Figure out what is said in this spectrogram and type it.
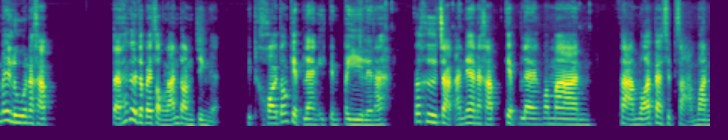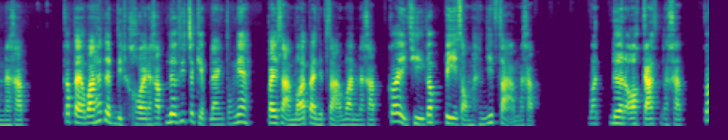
ไม่รู้นะครับ แต่ถ้าเกิดจะไปสองล้านดอลจริงเนี่ยบิตคอยต้องเก็บแรงอีกเป็นปีเลยนะ ก็คือจากอันเนี้ยนะครับ เก็บแรงประมาณ 383 วันนะครับ ก็แปลว่าถ้าเกิดบิตคอยนะครับ เลือกที่จะเก็บแรงตรงเนี้ยไป 383 วันนะครับ ก็อีกทีก็ปี 2023 นะครับ วันเดือนออกัสนะครับ ก็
